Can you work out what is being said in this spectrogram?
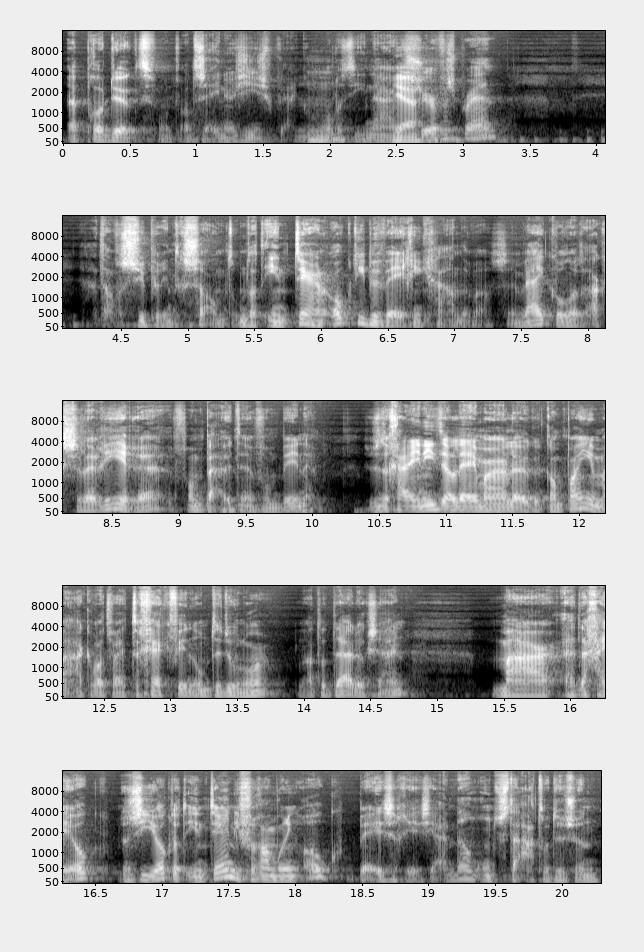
eh, product, want wat is energie? Is ook eigenlijk commodity, naar een Ja. service brand. Ja, dat was super interessant, omdat intern ook die beweging gaande was. En wij konden het accelereren van buiten en van binnen. Dus dan ga je niet alleen maar een leuke campagne maken, wat wij te gek vinden om te doen hoor, laat dat duidelijk zijn. Maar eh, dan, ga je ook, dan zie je ook dat intern die verandering ook bezig is. Ja, en dan ontstaat er dus een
